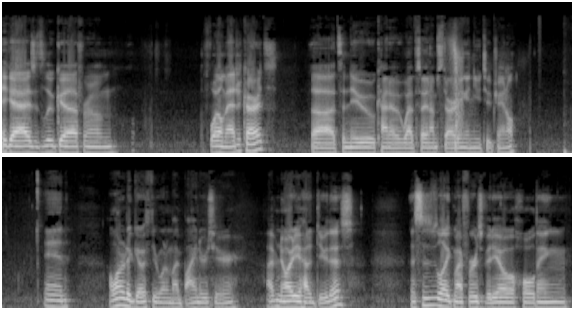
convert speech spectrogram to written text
Hey guys, it's Luca from Foil Magic Cards. Uh, it's a new kind of website I'm starting and YouTube channel. And I wanted to go through one of my binders here. I have no idea how to do this. This is like my first video holding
